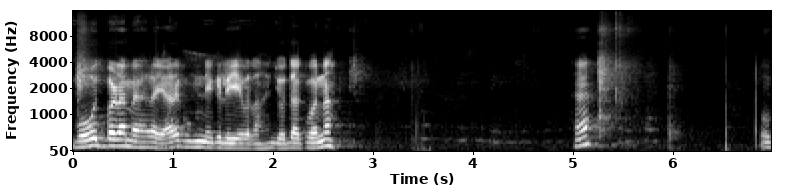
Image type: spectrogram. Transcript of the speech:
बहुत बड़ा महल है यार घूमने के लिए वाला जोधा अकबर ना? है ओके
